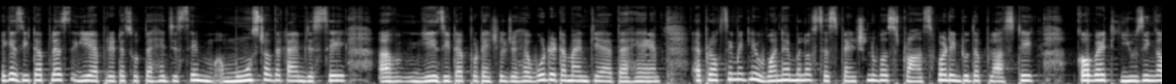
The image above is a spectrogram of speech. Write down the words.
देखिए जीटा प्लस ये अपरेटस होता है जिससे मोस्ट ऑफ़ द टाइम जिससे ये जीटा पोटेंशियल जो है वो डिटरमाइन किया जाता है। Approximately one M of suspension was transferred in the plastic cuvette using a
